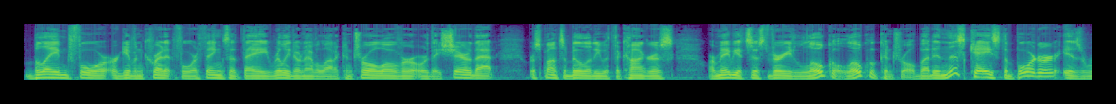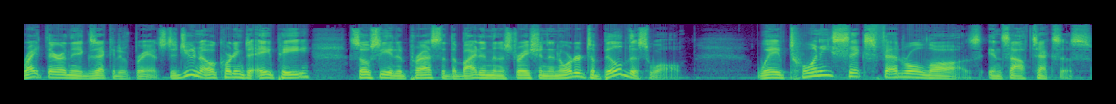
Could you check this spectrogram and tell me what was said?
blamed for or given credit for things that they really don't have a lot of control over, or they share that responsibility with the Congress, or maybe it's just very local, local control. But in this case, the border is right there in the executive branch. Did you know, according to AP, Associated Press, that the Biden administration, in order to build this wall, waived 26 federal laws in South Texas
